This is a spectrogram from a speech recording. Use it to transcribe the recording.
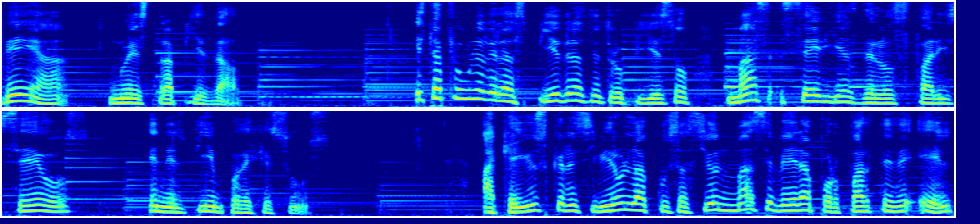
vea nuestra piedad. Esta fue una de las piedras de tropiezo más serias de los fariseos en el tiempo de Jesús aquellos que recibieron la acusación más severa por parte de él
